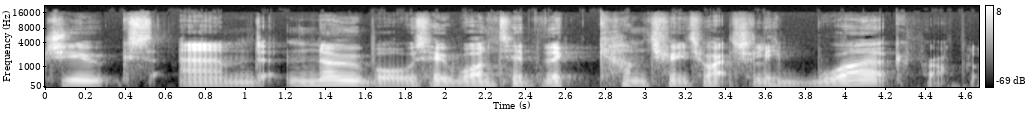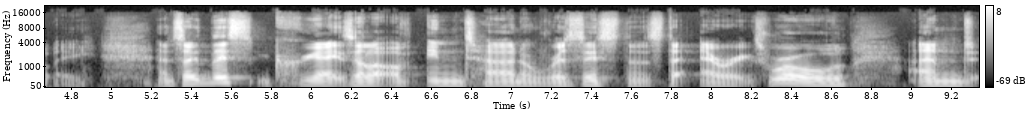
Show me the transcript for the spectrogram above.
dukes and nobles who wanted the country to actually work properly. And so this creates a lot of internal resistance to Eric's rule and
